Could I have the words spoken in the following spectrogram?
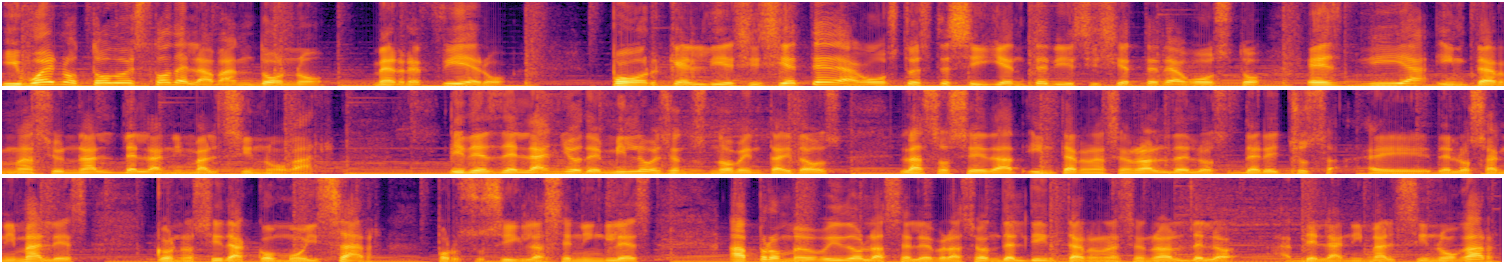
Y bueno, todo esto del abandono, me refiero porque el 17 de agosto, este siguiente 17 de agosto, es Día Internacional del Animal Sin Hogar. Y desde el año de 1992, la Sociedad Internacional de los Derechos eh, de los Animales, conocida como ISAR, por sus siglas en inglés, ha promovido la celebración del Día Internacional del Animal Sin Hogar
